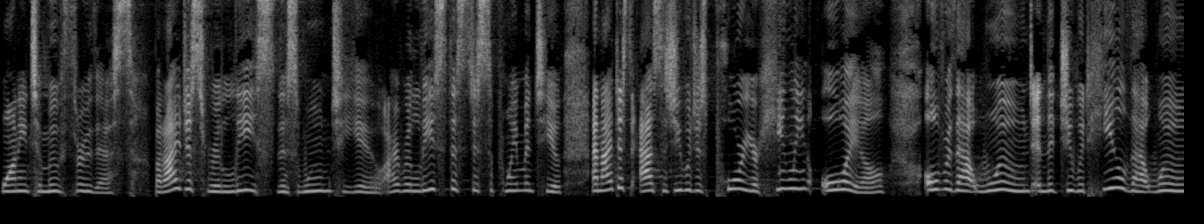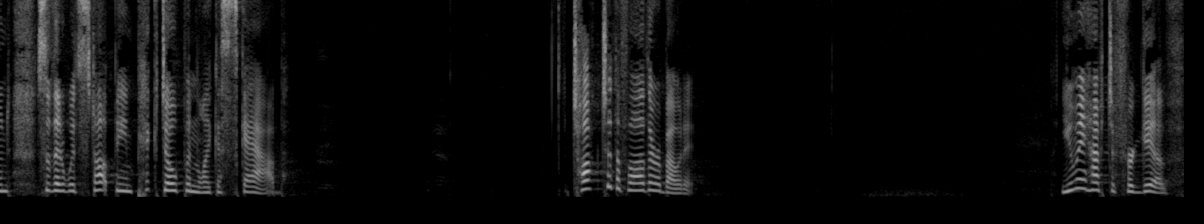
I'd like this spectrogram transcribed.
wanting to move through this, but I just release this wound to you. I release this disappointment to you. And I just ask that you would just pour your healing oil over that wound and that you would heal that wound so that it would stop being picked open like a scab. Talk to the Father about it. You may have to forgive.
